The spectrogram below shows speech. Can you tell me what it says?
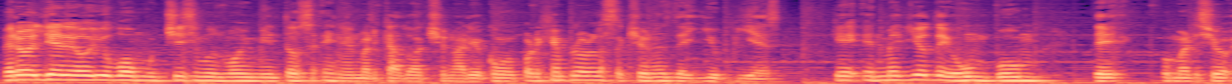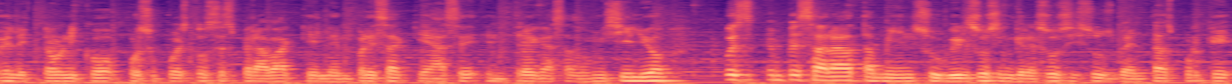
Pero el día de hoy hubo muchísimos movimientos en el mercado accionario, como por ejemplo las acciones de UPS, que en medio de un boom de comercio electrónico, por supuesto se esperaba que la empresa que hace entregas a domicilio pues empezara a también subir sus ingresos y sus ventas porque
